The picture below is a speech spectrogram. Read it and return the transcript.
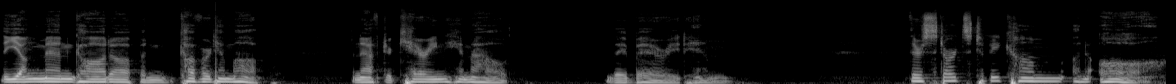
The young men got up and covered him up, and after carrying him out, they buried him. There starts to become an awe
